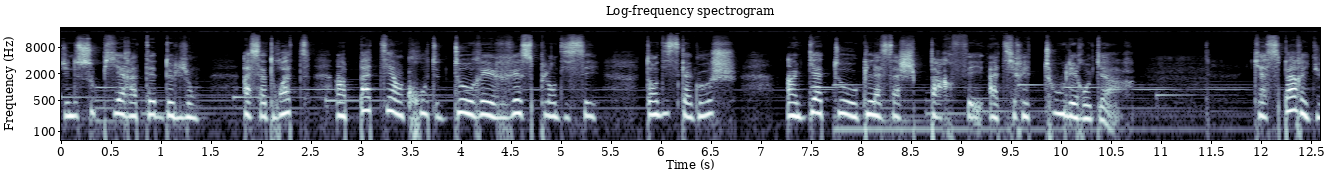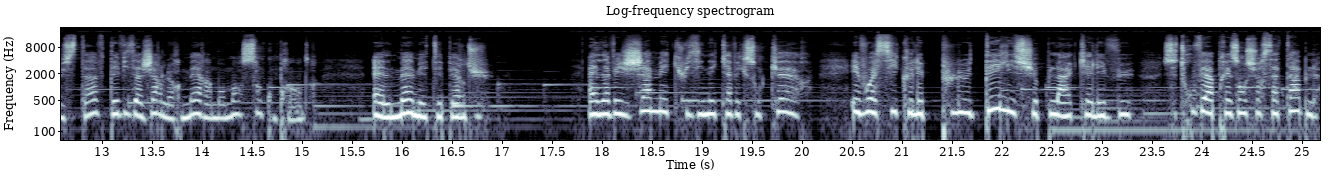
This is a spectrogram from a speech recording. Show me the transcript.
d'une soupière à tête de lion. À sa droite, un pâté en croûte dorée resplendissait, tandis qu'à gauche, un gâteau au glaçage parfait attirait tous les regards. Gaspard et Gustave dévisagèrent leur mère un moment sans comprendre. Elle-même était perdue. Elle n'avait jamais cuisiné qu'avec son cœur, et voici que les plus délicieux plats qu'elle ait vus se trouvaient à présent sur sa table.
